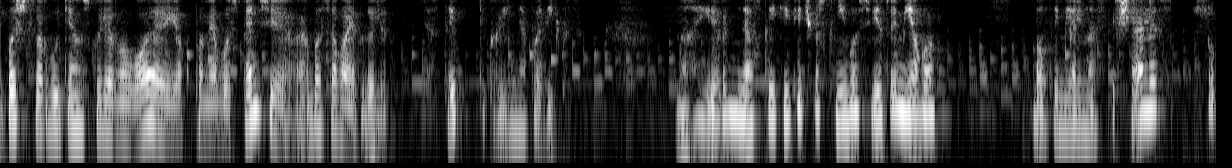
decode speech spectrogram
ypač svarbu tiems, kurie galvoja, jog pamiegos pensijoje arba savaitgali, nes taip tikrai nepavyks. Na ir neskaitykit šios knygos vietoj miego. Baltai mėlynas viršelis su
